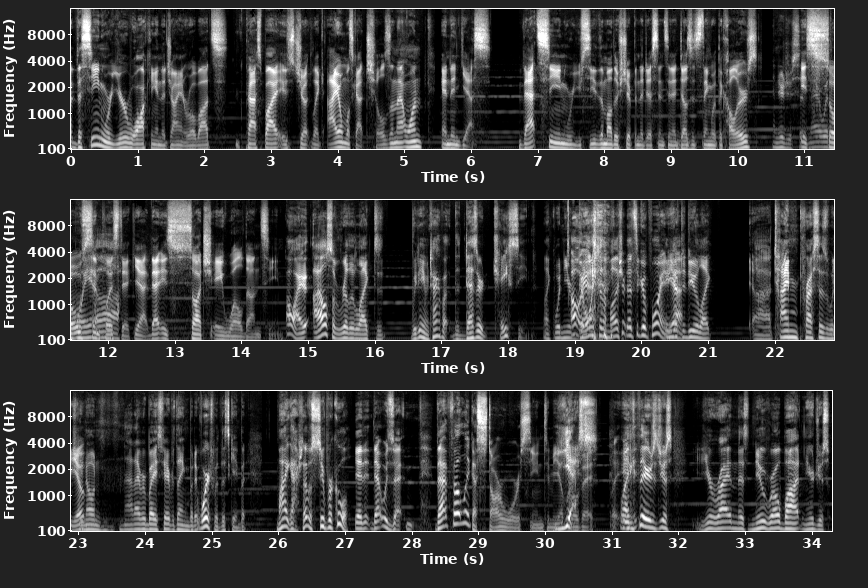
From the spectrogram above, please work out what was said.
The scene where you're walking and the giant robots pass by is just like I almost got chills in that one. And then yes, that scene where you see the mothership in the distance and it does its thing with the colors And you're just sitting is there with so Moe- simplistic. Yeah, that is such a well done scene. Oh, I, I also really liked we didn't even talk about the desert chase scene. Like when you're going to the mothership, That's a good point. you Yeah. have to do like uh, time presses, which you Yep. know not everybody's favorite thing, but it worked with this game. But my gosh, that was super cool. yeah, th- that was uh, that felt like a Star Wars scene to me a Yes. little bit. Like there's just you're riding this new robot and you're just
